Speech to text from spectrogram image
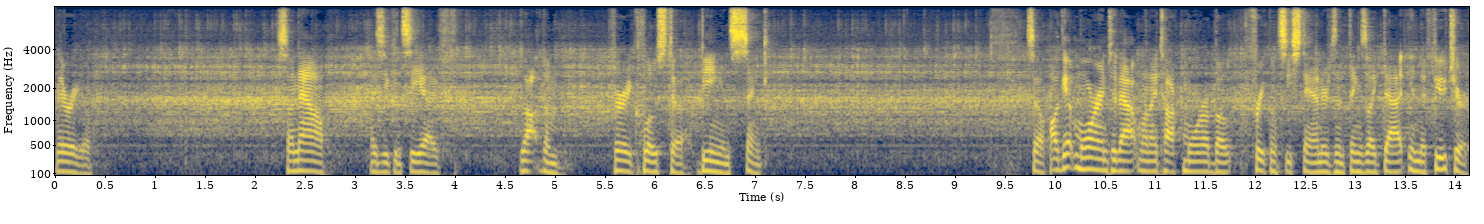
There we go. So now, as you can see, I've got them very close to being in sync. So I'll get more into that when I talk more about frequency standards and things like that in the future.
